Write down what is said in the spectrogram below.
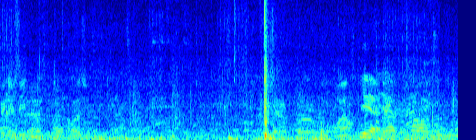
be. Yeah.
